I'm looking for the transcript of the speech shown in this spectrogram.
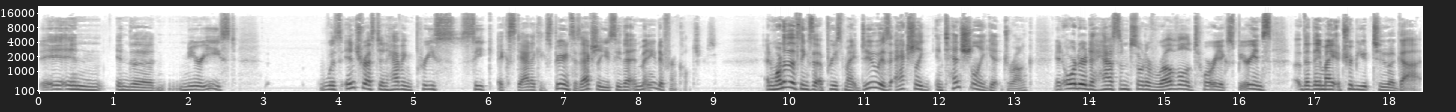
in in the Near East was interested in having priests seek ecstatic experiences. Actually, you see that in many different cultures. And one of the things that a priest might do is actually intentionally get drunk in order to have some sort of revelatory experience that they might attribute to a god.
